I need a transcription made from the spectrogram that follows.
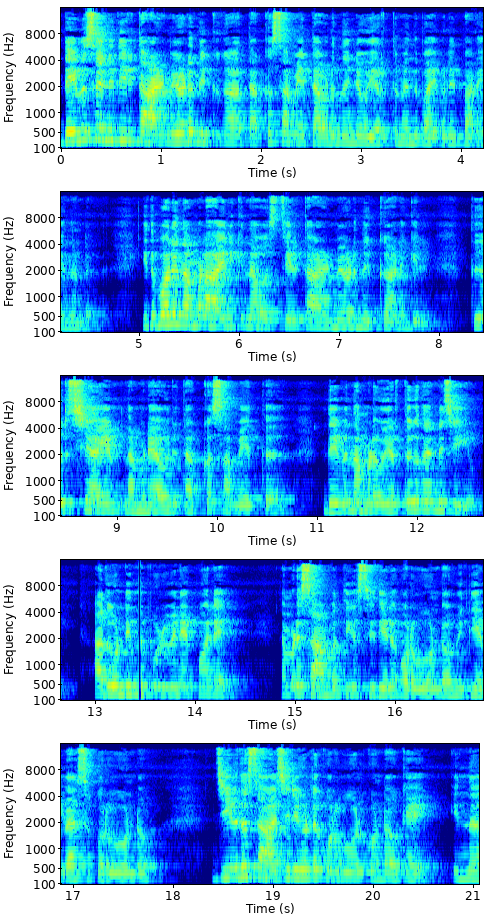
ദൈവസന്നിധിയിൽ താഴ്മയോടെ നിൽക്കുക തക്ക സമയത്ത് അവിടുന്ന് തന്നെ ഉയർത്തുമെന്ന് ബൈബിളിൽ പറയുന്നുണ്ട്. ഇതുപോലെ നമ്മൾ ആയിരിക്കുന്ന അവസ്ഥയിൽ താഴ്മയോടെ നിൽക്കുകയാണെങ്കിൽ തീർച്ചയായും നമ്മുടെ ആ ഒരു തക്ക സമയത്ത് ദൈവം നമ്മളെ ഉയർത്തുക തന്നെ ചെയ്യും. അതുകൊണ്ട് ഇന്ന് പുഴുവിനെ പോലെ നമ്മുടെ സാമ്പത്തിക സ്ഥിതിയുടെ കുറവ് കൊണ്ടോ വിദ്യാഭ്യാസ കുറവ് കൊണ്ടോ ജീവിത സാഹചര്യങ്ങളുടെ കുറവുകൾ കൊണ്ടോ ഒക്കെ ഇന്ന്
